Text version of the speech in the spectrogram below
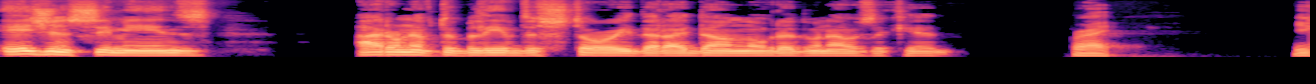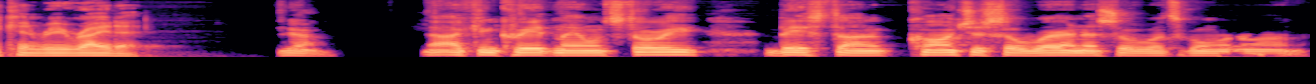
agency means I don't have to believe the story that I downloaded when I was a kid. Right. You can rewrite it. Yeah. Now I can create my own story based on conscious awareness of what's going on.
